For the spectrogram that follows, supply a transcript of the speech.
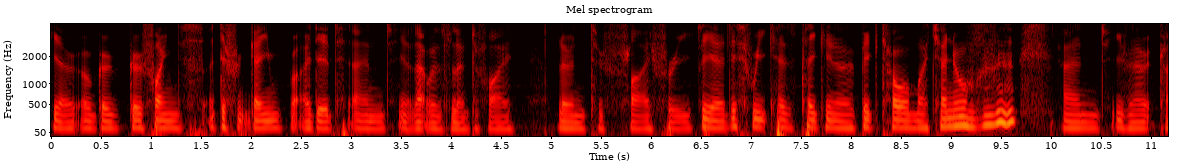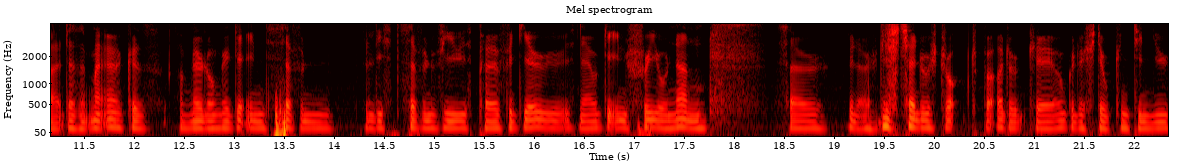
You know, I'll go go find a different game. What I did, and you know that was Learn to Fly. Learn to Fly Free. So yeah, this week has taken a big toll on my channel, and even though it kind of doesn't matter because I'm no longer getting seven at least seven views per video is now getting three or none. So, you know, this channel's dropped, but I don't care, I'm going to still continue.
